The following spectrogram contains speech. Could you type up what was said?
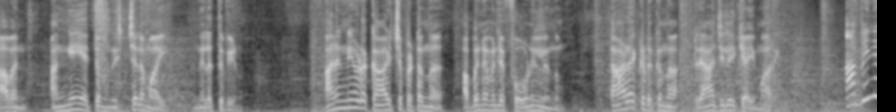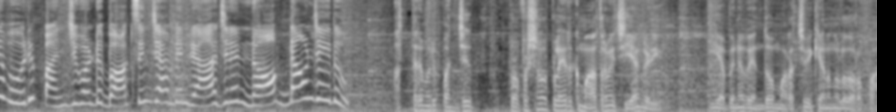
അവൻ അങ്ങേയറ്റം നിശ്ചലമായി നിലത്ത് വീണു. അനന്യയുടെ കാഴ്ച പെട്ടെന്ന് അഭിനവന്റെ ഫോണിൽ നിന്നും താഴെ കിടക്കുന്ന രാജിലേക്കായി മാറി. അഭിനവ് ഒരു പഞ്ച് കൊണ്ട് ബോക്സിംഗ് ചാമ്പ്യൻ രാജനെ നോക്ക് ഡൗൺ ചെയ്തു. അത്തരമൊരു പഞ്ച് പ്രൊഫഷണൽ പ്ലെയർക്ക് മാത്രമേ ചെയ്യാൻ കഴിയൂ. ഈ അഭിനവ് എന്തോ മറച്ചു വെക്കുകയാണെന്നുള്ളത് ഉറപ്പാ.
